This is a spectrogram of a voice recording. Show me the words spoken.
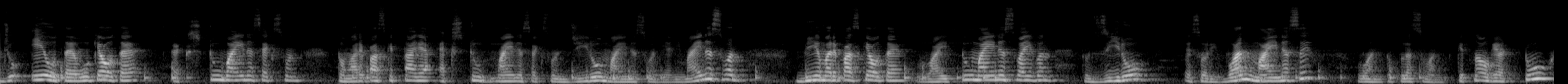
जो ए होता है वो क्या होता है? X two minus x one तो हमारे पास कितना आ गया? X two minus x one zero minus one यानी माइनस वन बी हमारे पास क्या होता है? Y two minus y one तो zero sorry one minus one तो प्लस वन कितना हो गया? टू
